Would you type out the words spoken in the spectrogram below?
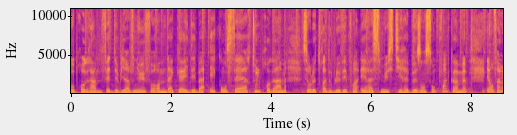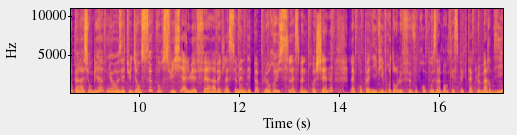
Au programme Fête de bienvenue, forum d'accueil, débats et concerts. Tout le programme sur le www.erasmus-besançon.com. Et enfin, l'opération Bienvenue aux étudiants se poursuit à l'UFR avec la semaine des peuples russes la semaine prochaine. La compagnie Vivre dans le Feu vous propose un banquet spectacle mardi.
